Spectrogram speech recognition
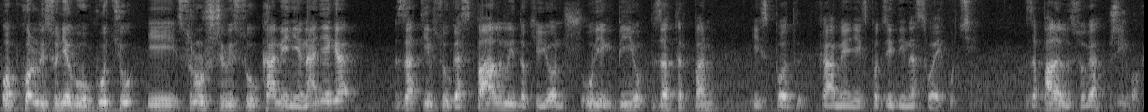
opkolili su njegovu kuću i srušili su kamenje na njega, zatim su ga spalili dok je on uvijek bio zatrpan ispod kamenja, ispod zidina svoje kuće. Zapalili su ga živoga.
